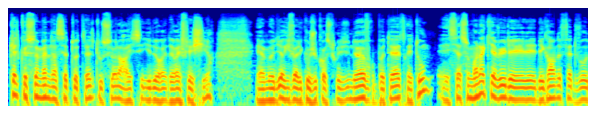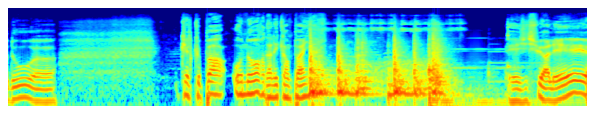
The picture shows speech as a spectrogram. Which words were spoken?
quelques semaines dans cet hôtel tout seul à essayer de, de réfléchir et à me dire qu'il fallait que je construise une œuvre peut-être et tout. Et c'est à ce moment-là qu'il y avait eu les, les- des grandes fêtes vaudou euh, quelque part au nord dans les campagnes. Et j'y suis allé,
